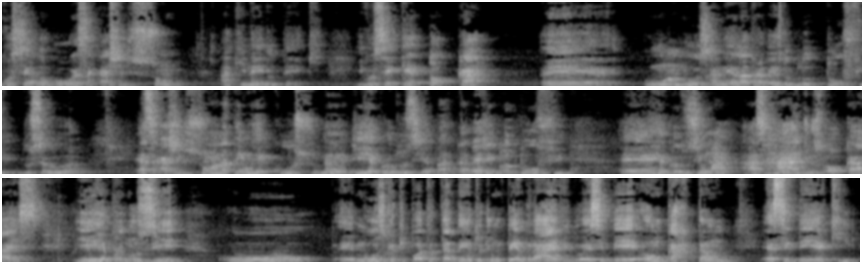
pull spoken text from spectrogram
você alugou essa caixa de som aqui na Edutec e você quer tocar é, uma música nela através do Bluetooth do celular. Essa caixa de som ela tem um recurso né, de reproduzir através de Bluetooth, é, reproduzir uma, as rádios locais e reproduzir o, é, música que pode estar dentro de um pendrive do USB ou um cartão SD aqui.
